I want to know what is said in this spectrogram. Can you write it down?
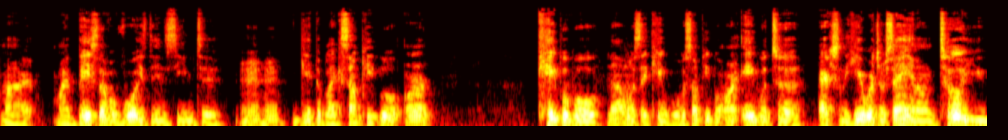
my my base level voice didn't seem to mm-hmm. get the like. Some people aren't capable. No, I to say capable, but some people aren't able to actually hear what you're saying until you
